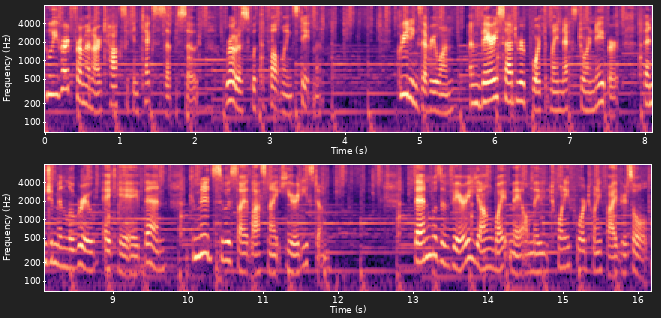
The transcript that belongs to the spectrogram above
who we heard from in our Toxic in Texas episode, wrote us with the following statement Greetings, everyone. I'm very sad to report that my next door neighbor, Benjamin LaRue, aka Ben, committed suicide last night here at Eastham. Ben was a very young white male, maybe 24, 25 years old.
